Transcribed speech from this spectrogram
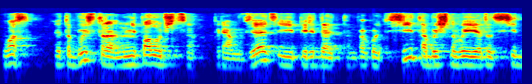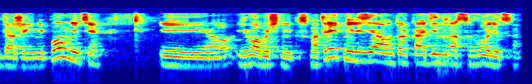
у вас это быстро не получится прям взять и передать там какой-то сид. Обычно вы этот сид даже и не помните, и его обычно и посмотреть нельзя, он только один раз вводится.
